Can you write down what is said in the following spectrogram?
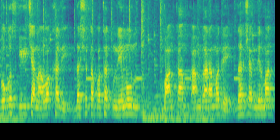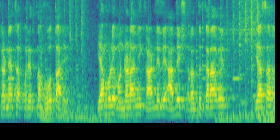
बोगसगिरीच्या नावाखाली दक्षता पथक नेमून बांधकाम कामगारामध्ये दहशत निर्माण करण्याचा प्रयत्न होत आहे. यामुळे मंडळांनी काढलेले आदेश रद्द करावेत. यासह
